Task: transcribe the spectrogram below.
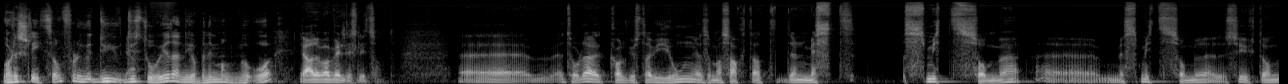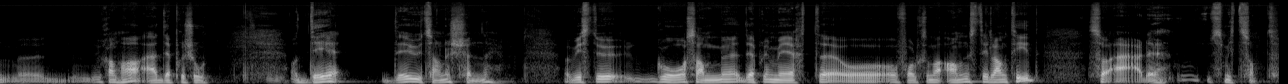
Var det slitsomt? For du, du, du sto jo i denne jobben i mange år. Ja, det var veldig slitsomt. Eh, jeg tror det er Carl Gustav Jung som har sagt at den mest smittsomme, eh, mest smittsomme sykdom eh, du kan ha, er depresjon. Og det det utsagnet skjønner jeg. Hvis du går sammen med deprimerte og, og, folk som har angst i lang tid, så er det smittsomt.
